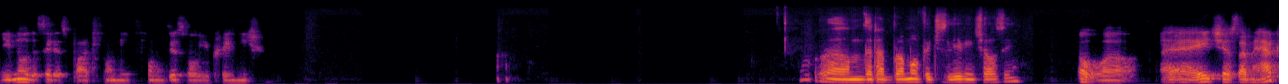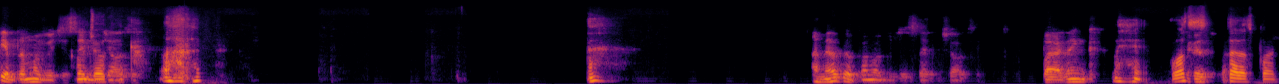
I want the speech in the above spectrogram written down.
You know the saddest part for me from this whole Ukraine issue. Um, that Abramovich is leaving Chelsea. Oh wow. I, I hate Chelsea. I'm happy Abramovich is joking. Chelsea. I'm happy Abramovich is leaving Chelsea. But I think What's the saddest part?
